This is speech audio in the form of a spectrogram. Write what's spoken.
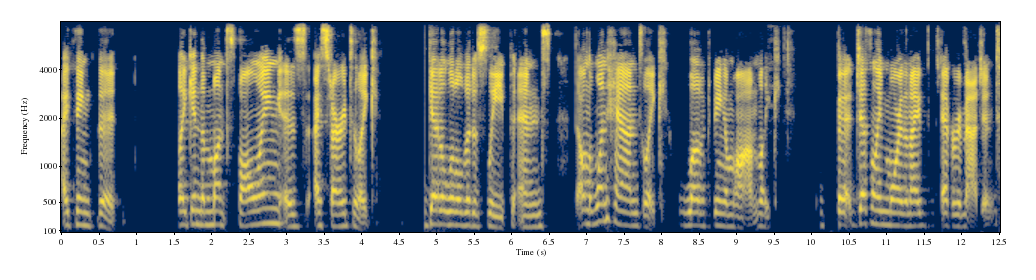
I think that like in the months following, as I started to like get a little bit of sleep, and on the one hand, like loved being a mom, like definitely more than I ever imagined.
